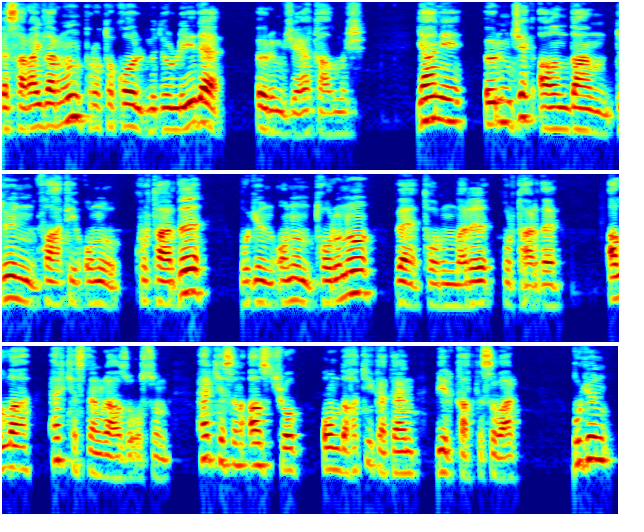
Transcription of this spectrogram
ve saraylarının protokol müdürlüğü de örümceğe kalmış. Yani örümcek ağından dün Fatih onu kurtardı, bugün onun torunu ve torunları kurtardı. Allah herkesten razı olsun. Herkesin az çok onda hakikaten bir katkısı var. Bugün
